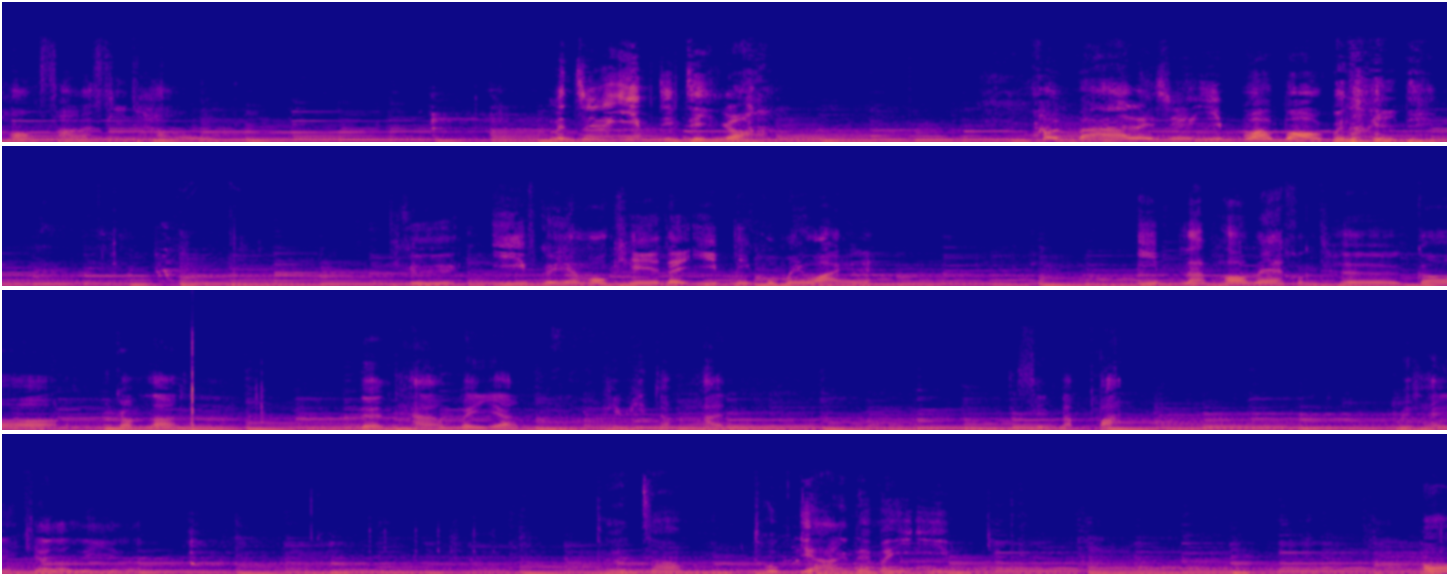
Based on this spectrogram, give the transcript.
ท้องฟ้าสีเทา มันชื่ออีฟจริงๆเหรอ คนบ้าเลยชื่ออีฟวะบอกกูหน่อยดิ คืออีฟก็ยังโอเค แต่อีฟนี่กูไม่ไหวนะ อีฟและพ่อแม่ของเธอก็กำลังเดินทางไปยังพิพิธภัณฑ์ ศิลปะ ไม่ใช่แกลเลอรี่นะเธอจำทุกอย่างได้ไหมอีฟโอ้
